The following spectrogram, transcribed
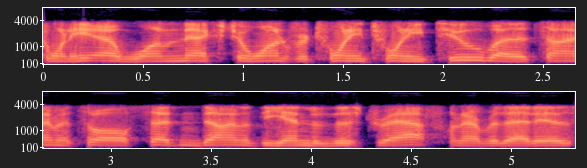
20 uh, one extra one for 2022 by the time it's all said and done at the end of this draft, whenever that is.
